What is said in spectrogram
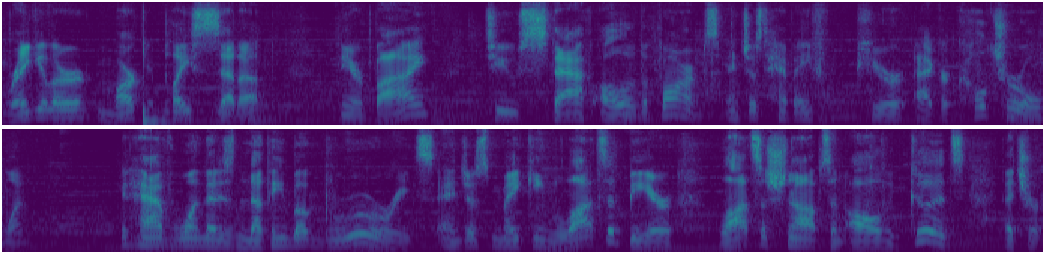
regular marketplace setup nearby to staff all of the farms and just have a pure agricultural one You can have one that is nothing but breweries and just making lots of beer, lots of schnapps, and all the goods that your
